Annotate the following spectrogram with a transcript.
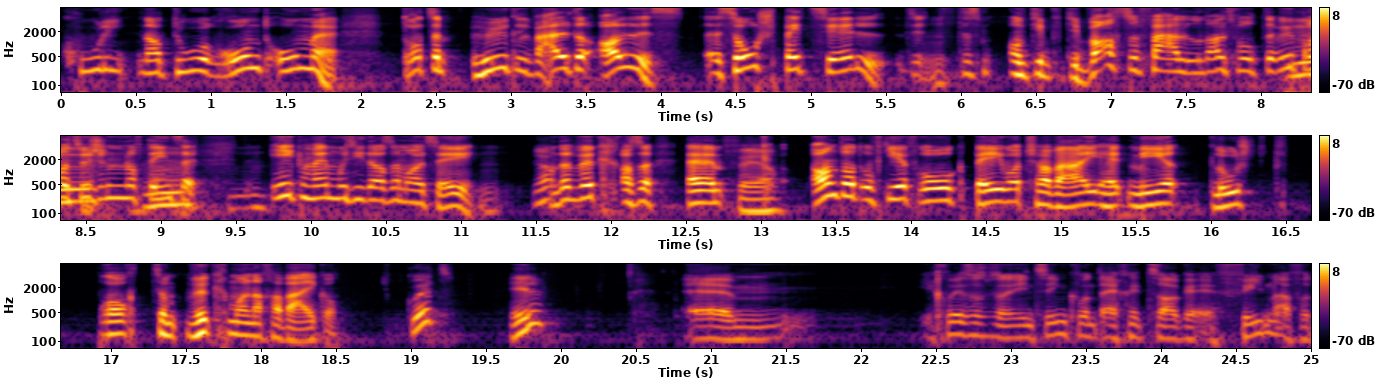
coole Natur rundum. Trotzdem Hügel, Wälder, alles. Äh, So speziell. Das, das, und die, die Wasserfälle und alles, was da überall zwischen auf der Insel. Irgendwann muss ich das einmal sehen. Und dann wirklich, also, ähm, Fair. Antwort auf die Frage, Baywatch Hawaii hat mir die Lust gebracht, um wirklich mal nach Hawaii zu gehen. Gut. Hill? Ähm, ich will es in den Sinn kommt eigentlich nicht sagen, ein Film, einfach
